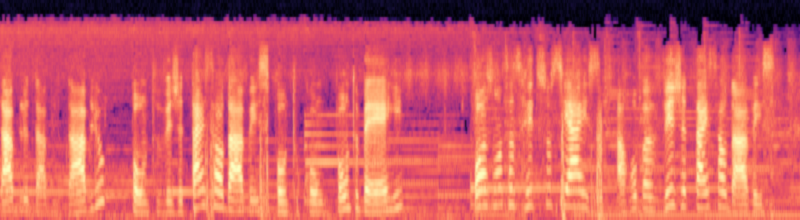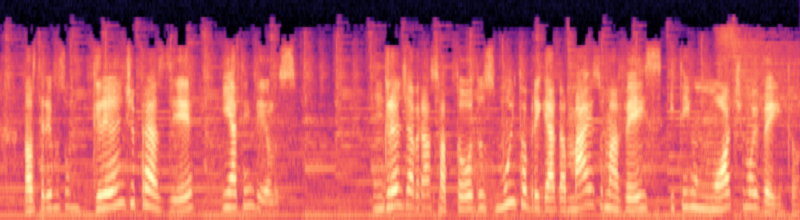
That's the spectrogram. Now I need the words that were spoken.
www.vegetaissaudáveis.com.br ou as nossas redes sociais, arroba Vegetais Saudáveis. Nós teremos um grande prazer em atendê-los. Um grande abraço a todos, muito obrigada mais uma vez e tenham um ótimo evento.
